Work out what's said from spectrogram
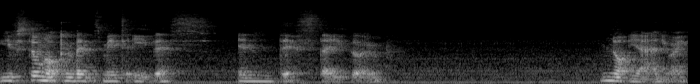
you've still not convinced me to eat this in this state though. Not yet anyway.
